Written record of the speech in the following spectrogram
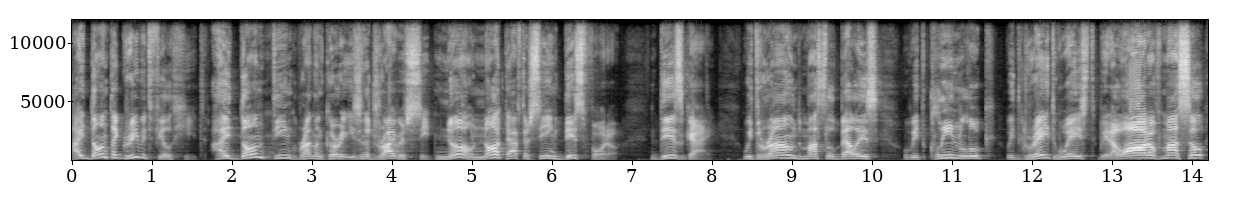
I don't agree with Phil Heath. I don't think Brandon Curry is in the driver's seat. No, not after seeing this photo. This guy, with round muscle bellies, with clean look, with great waist, with a lot of muscle,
